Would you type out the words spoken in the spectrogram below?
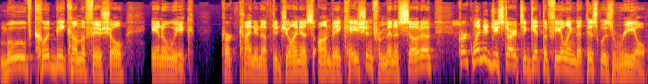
Move could become official in a week. Kirk, kind enough to join us on vacation from Minnesota. Kirk, when did you start to get the feeling that this was real?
